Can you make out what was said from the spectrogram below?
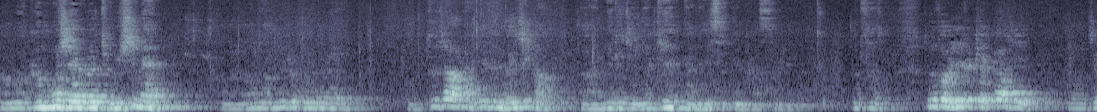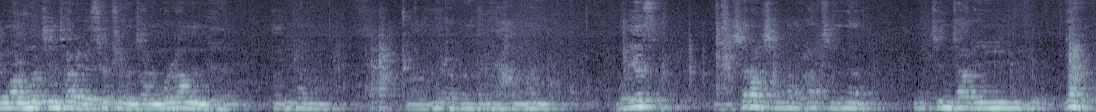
아마 그 모색의 중심에 어, 아마 여러분들의 투자하는 이런 의지가 어, 미래전략 기획단에 있었던 것 같습니다. 그래서 저도 이렇게까지 어, 정말 멋진 자리에 설 줄은 잘 몰랐는데 어, 이런 어, 여러분들이 한번 모여서 어, 새로운 생각을 할 수 있는 멋진 자리를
